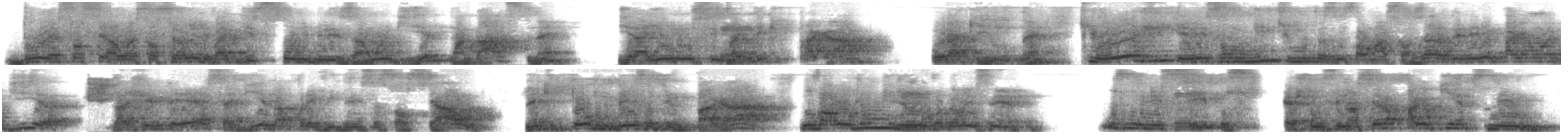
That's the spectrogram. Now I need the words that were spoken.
do E-Social. O E-Social ele vai disponibilizar uma guia, uma DAF, né? E aí o município Sim. vai ter que pagar por aquilo, né? Que hoje eles omitem muitas informações. Ah, eu deveria pagar uma guia da GPS, a guia da Previdência Social, né? Que todo mês eu tenho que pagar, no valor de um milhão. Sim. Vou dar um exemplo. Os municípios, questão financeira, pagam 500 mil.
